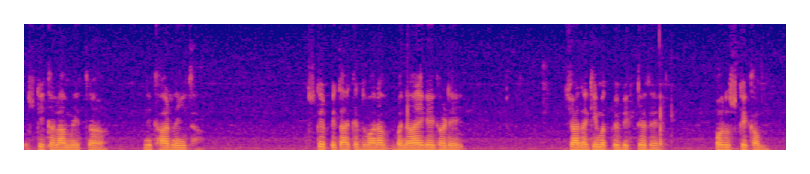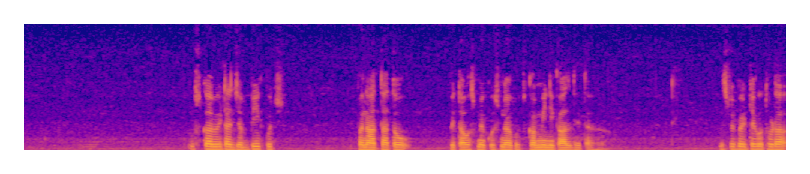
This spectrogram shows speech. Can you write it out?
उसकी कला में इतना निखार नहीं था। उसके पिता के द्वारा बनाए गए घड़े ज़्यादा कीमत पे बिकते थे और उसके कम। उसका बेटा जब भी कुछ बनाता तो पिता उसमें कुछ ना कुछ कमी निकाल देता था इस पे बेटे को थोड़ा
